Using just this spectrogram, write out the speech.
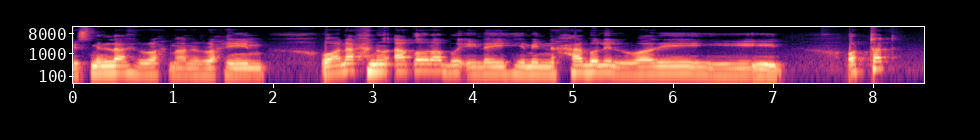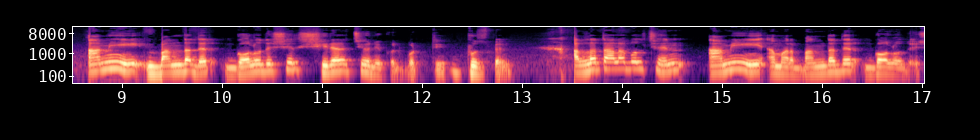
বিসমিল্লাহির রহমান রহিম। ওয়া নাহনু আকরাবু ইলাইহি মিন হাবলিল ওয়ারিদ অর্থাৎ আমি বান্দাদের গলদেশের শিরার চেয়েও নিকটবর্তী, বুঝবেন? আল্লাহ তাআলা বলছেন, আমি আমার বান্দাদের গলদেশ,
